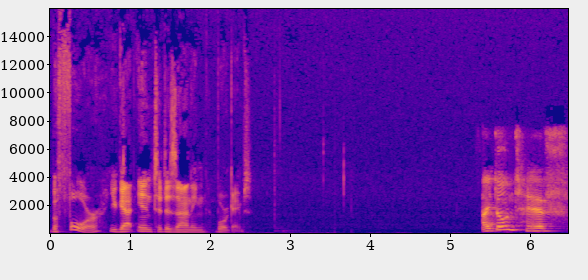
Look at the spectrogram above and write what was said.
before you got into designing board games? I don't have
